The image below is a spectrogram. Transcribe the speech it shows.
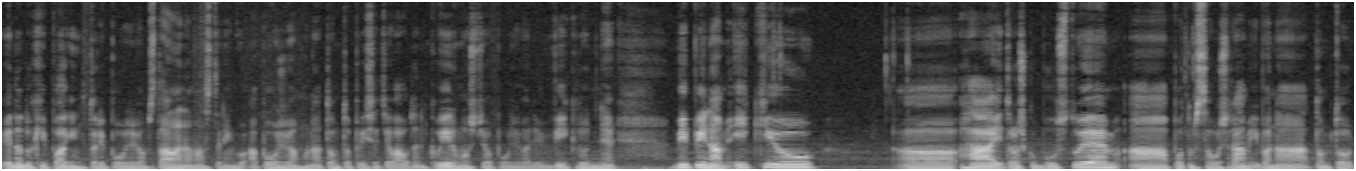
jednoduchý plugin, ktorý používam stále na masteringu a používam ho na tomto presete Loud and Clear, môžete ho používať aj výkľudne. Vypínam EQ, uh, high trošku boostujem a potom sa už hrám iba na tomto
